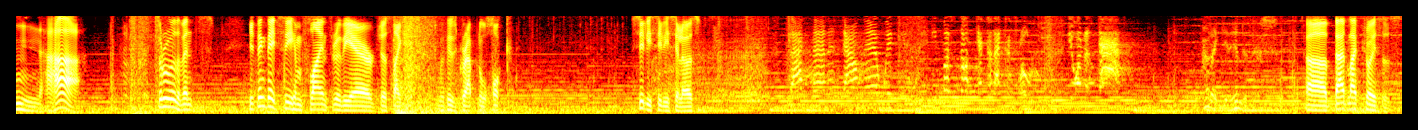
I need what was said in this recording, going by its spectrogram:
Hmm, haha. Through the vents. You'd think they'd see him flying through the air just like with his grapnel hook. Silly, silly sillos. Batman is down there with you. He must not get to that control room. You understand? How'd I get into this? Uh, bad life choices.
